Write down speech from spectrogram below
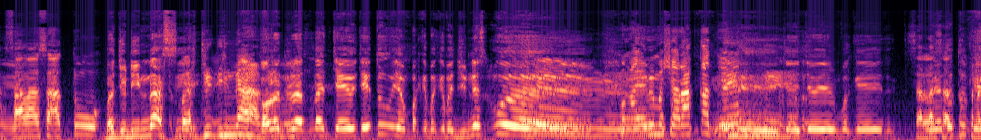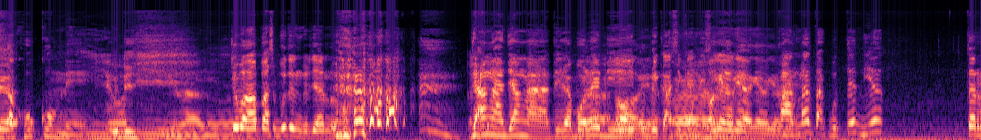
Eh, iya. Salah satu Baju dinas sih. baju dinas. Kalau dilihat-lihat cewek-cewek tuh yang pakai-pakai baju dinas, wah. Mengayomi masyarakat ya. Cewek-cewek yang pakai Salah satu tuh penegak kayak- hukum nih Iya, Udih. Gila lu Coba apa sebutin kerjaan lu? jangan jangan tidak boleh Nah. dipublikasikan Oh, iya. Oke, oke, oke, oke. Karena takutnya dia ter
